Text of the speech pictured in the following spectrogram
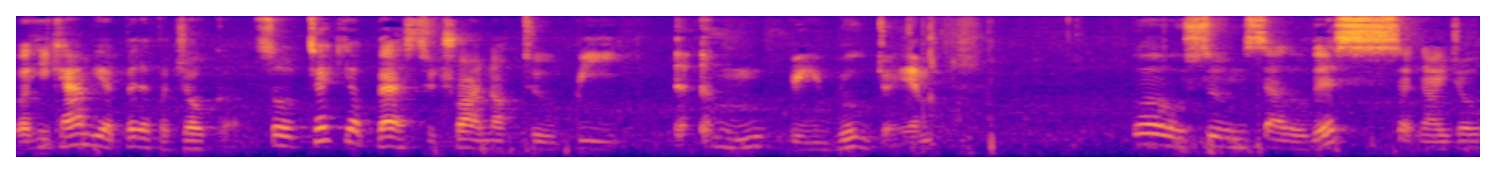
but he can be a bit of a joker. So take your best to try not to be be rude to him. We'll soon settle this, said Nigel.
